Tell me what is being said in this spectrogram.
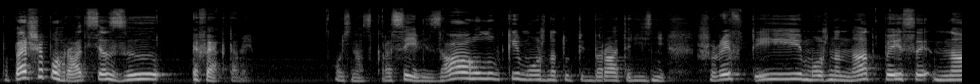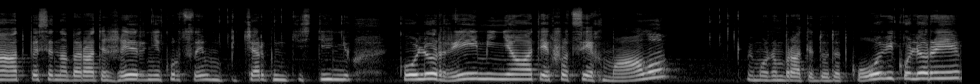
По-перше, погратися з ефектами. Ось у нас красиві заголовки, можна тут підбирати різні шрифти, можна надписи, надписи набирати, жирні, курсивом, підчеркнуті стінню, кольори міняти. Якщо цих мало, ми можемо брати додаткові кольори.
